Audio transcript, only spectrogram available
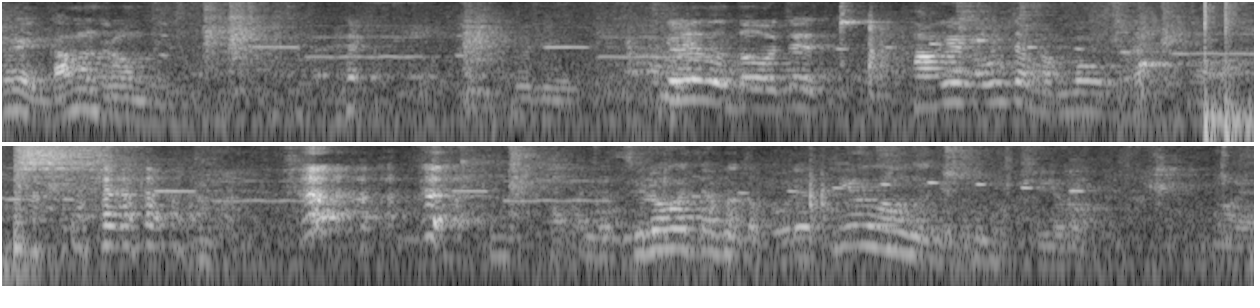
그래, 나만 들어가면. 그지. 그래도 너 어제 방에서 혼자 밥 먹은 거야? 근데 들어갈 때마다 물에 뛰어나오는 느낌이 들려 뭐야.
